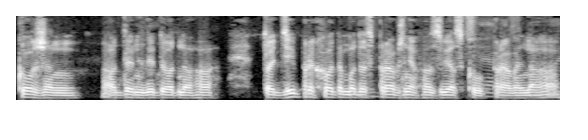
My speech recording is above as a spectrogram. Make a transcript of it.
кожен один від одного, тоді приходимо до справжнього зв'язку правильного.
